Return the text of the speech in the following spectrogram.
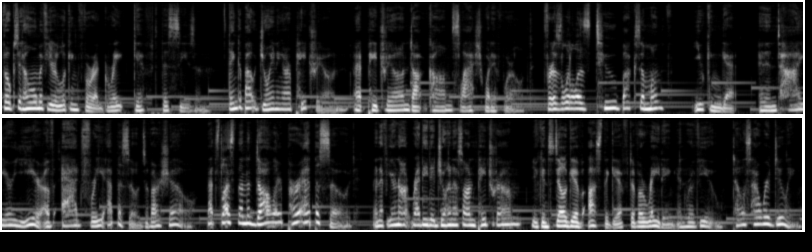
Folks at home, if you're looking for a great gift this season, think about joining our Patreon at patreon.com slash whatifworld. For as little as two bucks a month, you can get an entire year of ad-free episodes of our show. That's less than a dollar per episode. And if you're not ready to join us on Patreon, you can still give us the gift of a rating and review. Tell us how we're doing.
